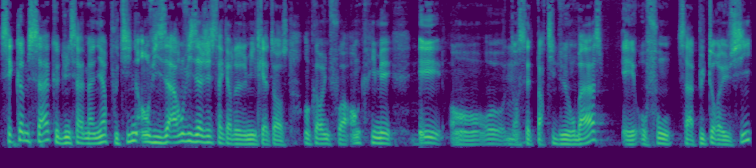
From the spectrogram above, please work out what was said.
C'est comme ça que, d'une certaine manière, Poutine a envisagé sa guerre de 2014, encore une fois, en Crimée et dans cette partie du Donbass et au fond, ça a plutôt réussi.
